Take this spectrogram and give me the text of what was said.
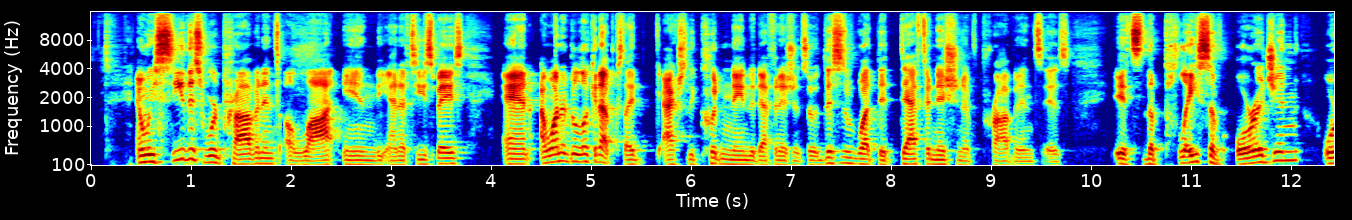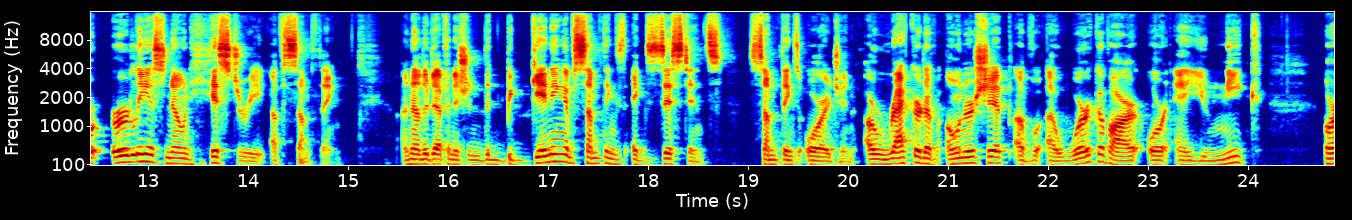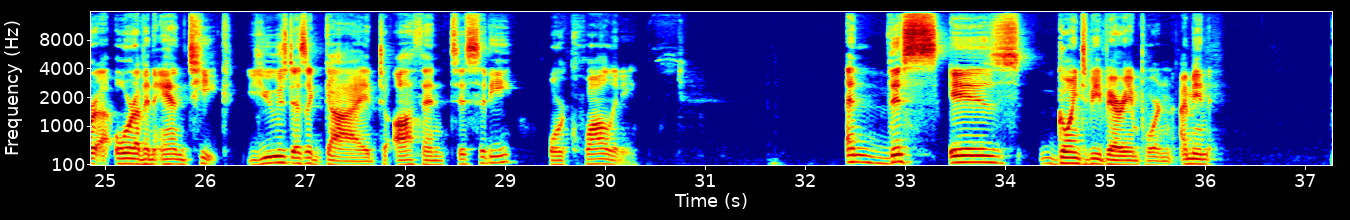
And we see this word provenance a lot in the NFT space. And I wanted to look it up because I actually couldn't name the definition. So, this is what the definition of provenance is it's the place of origin or earliest known history of something. Another definition the beginning of something's existence, something's origin, a record of ownership of a work of art or a unique or, or of an antique used as a guide to authenticity or quality. And this is going to be very important. I mean,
